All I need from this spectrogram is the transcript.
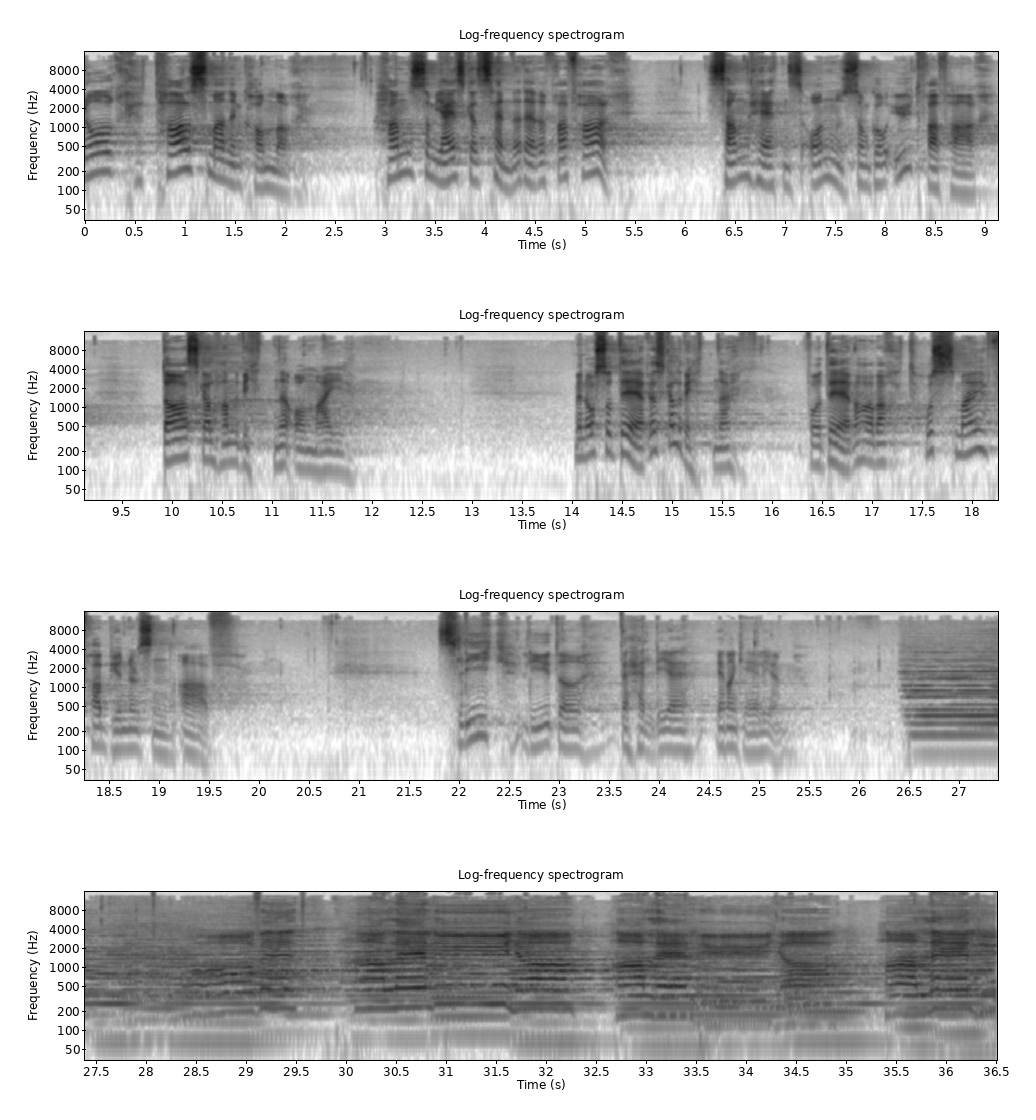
Når talsmannen kommer, han som jeg skal sende dere fra Far, sannhetens ånd som går ut fra Far, da skal han vitne om meg. Men også dere skal vitne, for dere har vært hos meg fra begynnelsen av. Slik lyder det hellige evangelium. Halleluja, halleluja, halleluja.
